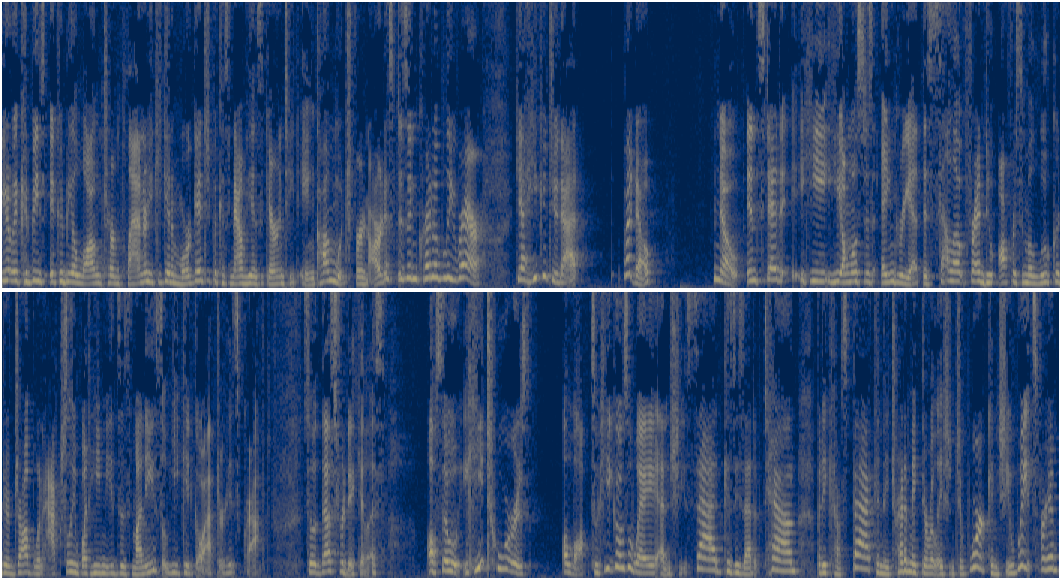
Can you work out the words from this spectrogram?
you know, it could be it could be a long term plan, or he could get a mortgage because now he has guaranteed income, which for an artist is incredibly rare. Yeah, he could do that, but no, no. Instead, he he almost is angry at this sellout friend who offers him a lucrative job when actually what he needs is money, so he can go after his craft. So that's ridiculous. Also, he tours a lot. So he goes away and she's sad because he's out of town, but he comes back and they try to make their relationship work and she waits for him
